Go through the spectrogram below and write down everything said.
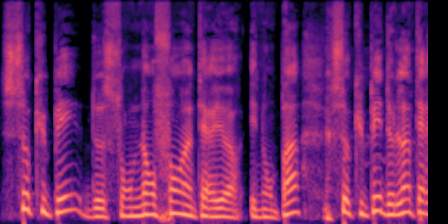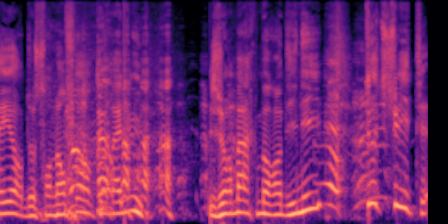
S'occuper de son enfant intérieur et non pas s'occuper de l'intérieur de son enfant, comme a lu Jean-Marc Morandini. Tout de suite,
